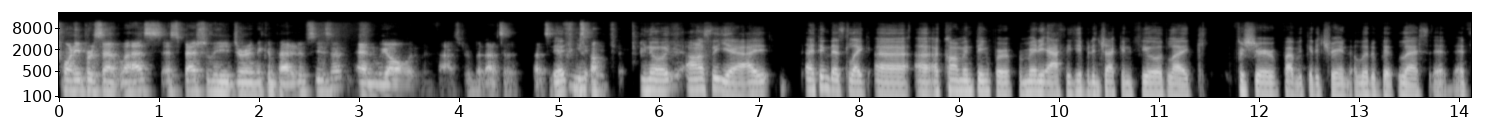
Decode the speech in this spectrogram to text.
20% less, especially during the competitive season, and we all would have been faster. But that's a that's a yeah, you know, you know, honestly, yeah, I I think that's like a, a common thing for, for many athletes, even in track and field. Like for sure, probably could have trained a little bit less at, at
